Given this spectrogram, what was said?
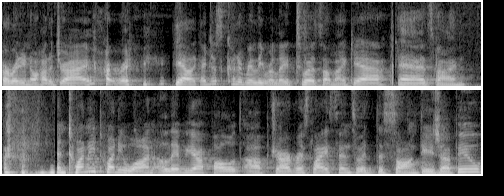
already know how to drive already. yeah, like I just couldn't really relate to it. So I'm like, yeah, yeah, it's fine. In 2021, Olivia followed up Driver's License with the song Deja Vu,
